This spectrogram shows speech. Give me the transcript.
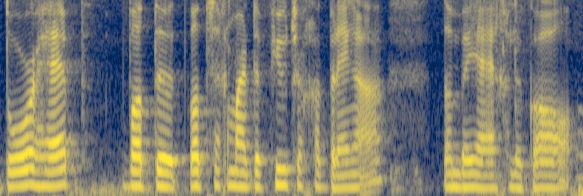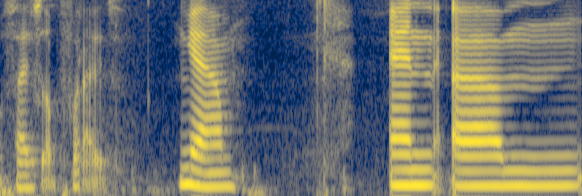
door hebt wat de wat zeg maar de future gaat brengen, dan ben je eigenlijk al vijf stappen vooruit. Ja. En ehm,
